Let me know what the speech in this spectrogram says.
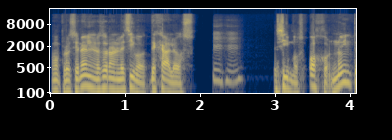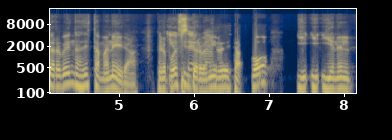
como profesionales nosotros no le decimos, déjalos. Decimos, ojo, no intervengas de esta manera, pero puedes intervenir de esta. O y, en, el,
